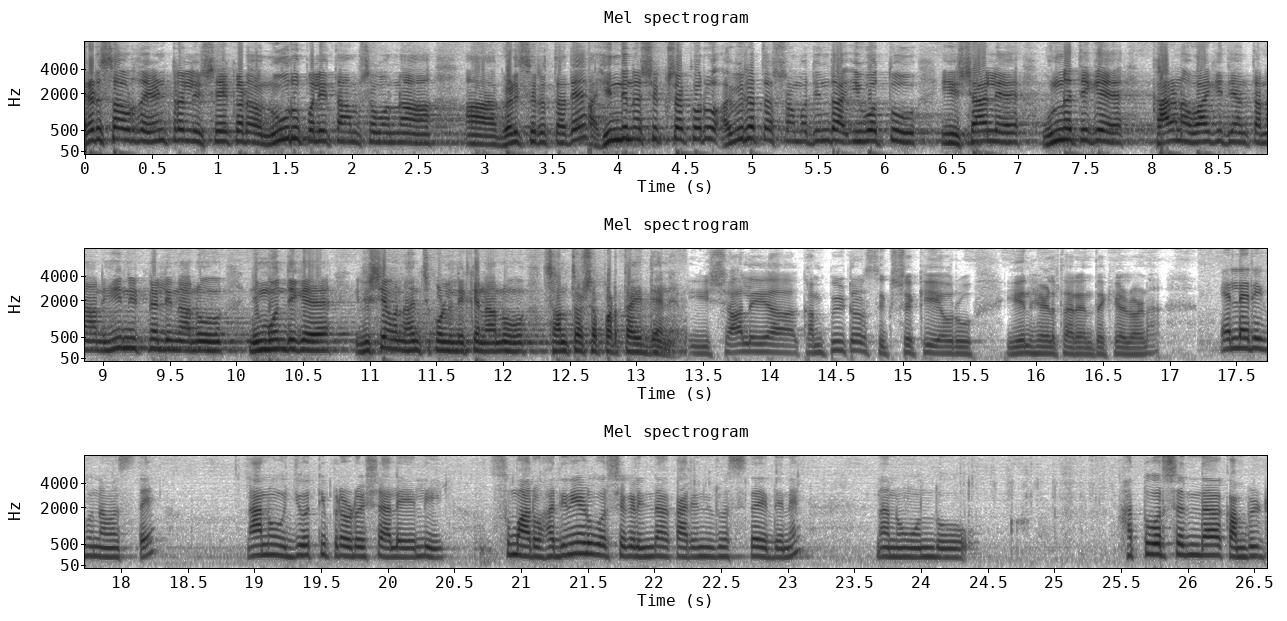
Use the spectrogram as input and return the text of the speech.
ಎರಡು ಸಾವಿರದ ಎಂಟರಲ್ಲಿ ಶೇಕಡ ನೂರು ಫಲಿತಾಂಶವನ್ನು ಗಳಿಸಿರುತ್ತದೆ. ಹಿಂದಿನ ಶಿಕ್ಷಕರು ಅವಿರತ ಶ್ರಮದಿಂದ ಇವತ್ತು ಈ ಶಾಲೆ ಉನ್ನತಿಗೆ ಕಾರಣವಾಗಿದೆ ಅಂತ ನಾನು ಈ ನಿಟ್ಟಿನಲ್ಲಿ ನಾನು ನಿಮ್ಮೊಂದಿಗೆ ಈ ವಿಷಯವನ್ನು ಹಂಚಿಕೊಳ್ಳಲಿಕ್ಕೆ ನಾನು ಸಂತೋಷ ಪಡ್ತಾ ಇದ್ದೇನೆ. ಈ ಶಾಲೆಯ ಕಂಪ್ಯೂಟರ್ ಶಿಕ್ಷಕಿ ಅವರು ಏನು ಹೇಳ್ತಾರೆ ಅಂತ ಕೇಳೋಣ. ಎಲ್ಲರಿಗೂ ನಮಸ್ತೆ. ನಾನು ಜ್ಯೋತಿ ಪ್ರೌಢಶಾಲೆಯಲ್ಲಿ ಸುಮಾರು ಹದಿನೇಳು ವರ್ಷಗಳಿಂದ ಕಾರ್ಯನಿರ್ವಹಿಸ್ತಾ ಇದ್ದೇನೆ. ನಾನು ಒಂದು ಹತ್ತು ವರ್ಷದಿಂದ ಕಂಪ್ಯೂಟ್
